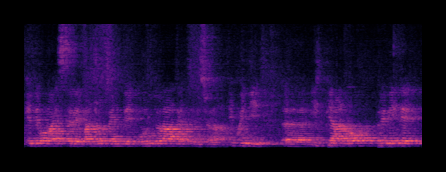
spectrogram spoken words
che devono essere maggiormente monitorati e attenzionati. Quindi eh, il piano prevede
